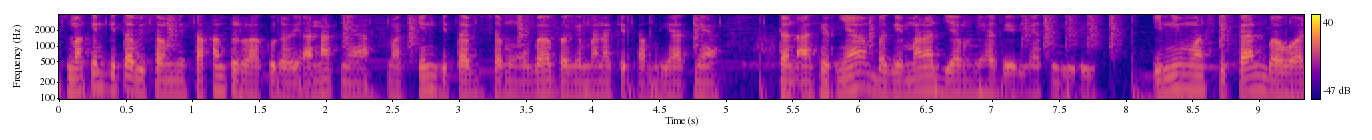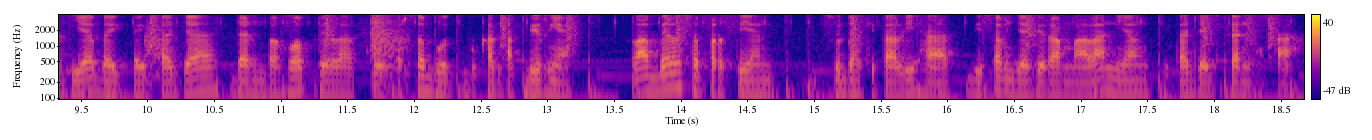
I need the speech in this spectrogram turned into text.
Semakin kita bisa memisahkan perilaku dari anaknya, semakin kita bisa mengubah bagaimana kita melihatnya, dan akhirnya bagaimana dia melihat dirinya sendiri. Ini memastikan bahwa dia baik-baik saja dan bahwa perilaku tersebut bukan takdirnya. Label seperti yang sudah kita lihat bisa menjadi ramalan yang kita jadikan nyata.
